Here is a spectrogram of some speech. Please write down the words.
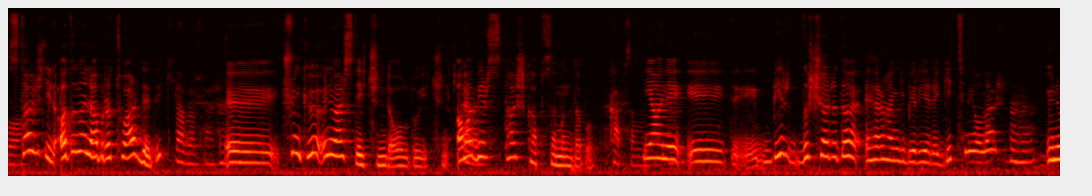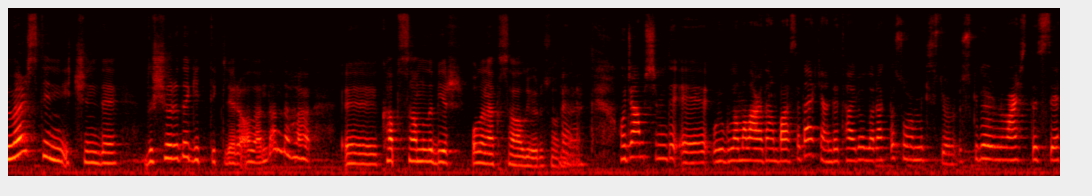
bu? Staj değil, adına laboratuvar dedik. Laboratuvar. Ee, çünkü üniversite içinde olduğu için. Ama Evet. bir staj kapsamında bu. Kapsamında. Yani e, d- bir dışarıda herhangi bir yere gitmiyorlar. Üniversitenin içinde dışarıda gittikleri alandan daha e, kapsamlı bir olanak sağlıyoruz onlara. Evet. Hocam şimdi e, uygulamalardan bahsederken detaylı olarak da sormak istiyorum. Üsküdar Üniversitesi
